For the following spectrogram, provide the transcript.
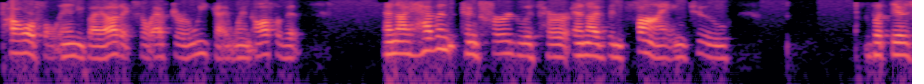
powerful antibiotic. So after a week, I went off of it, and I haven't conferred with her, and I've been fine too. But there's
